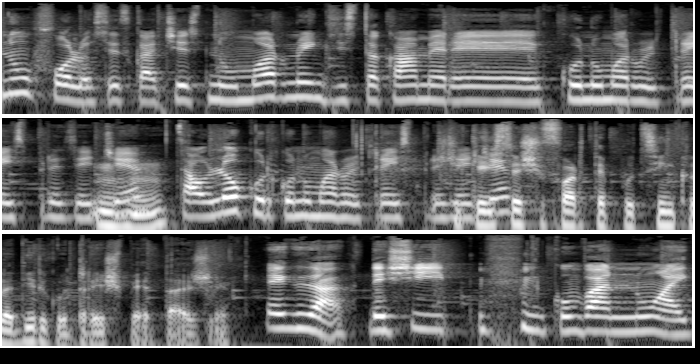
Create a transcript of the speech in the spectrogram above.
nu folosesc acest număr, nu există camere cu numărul 13 mm-hmm. sau locuri cu numărul 13. Și că există și foarte puțin clădiri cu 13 etaje. Exact, deși cumva nu ai,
